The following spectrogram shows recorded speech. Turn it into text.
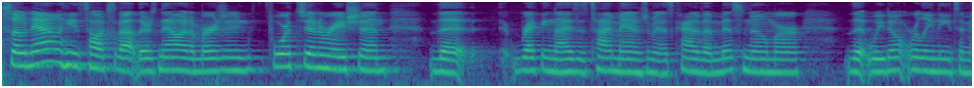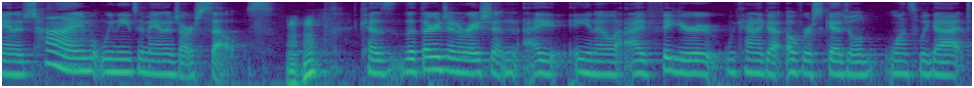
so now he talks about there's now an emerging fourth generation that recognizes time management as kind of a misnomer that we don't really need to manage time, we need to manage ourselves. Because the third generation, I you know, I figure we kind of got overscheduled once we got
